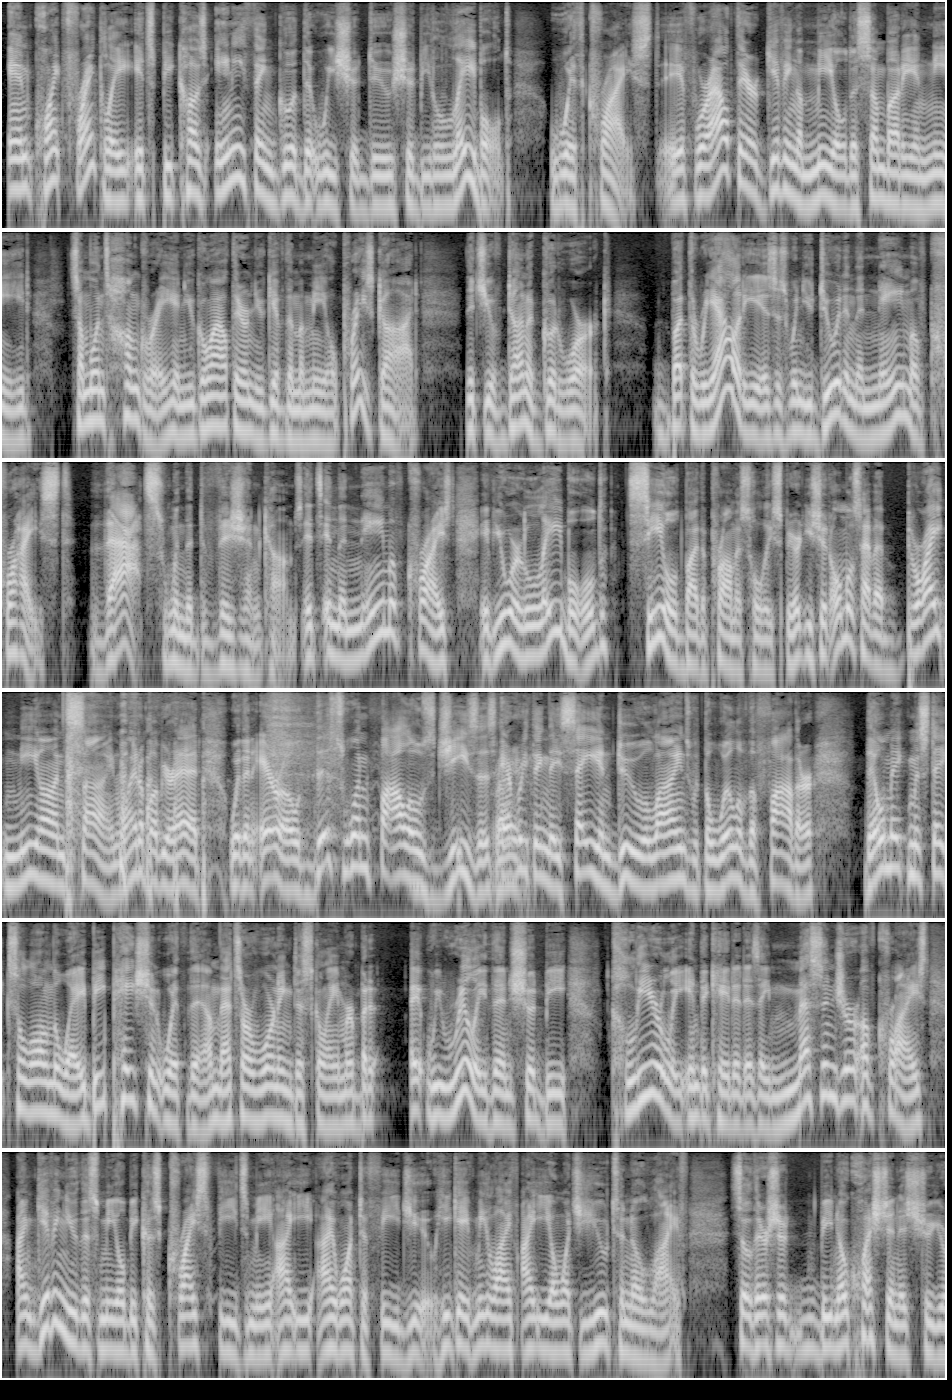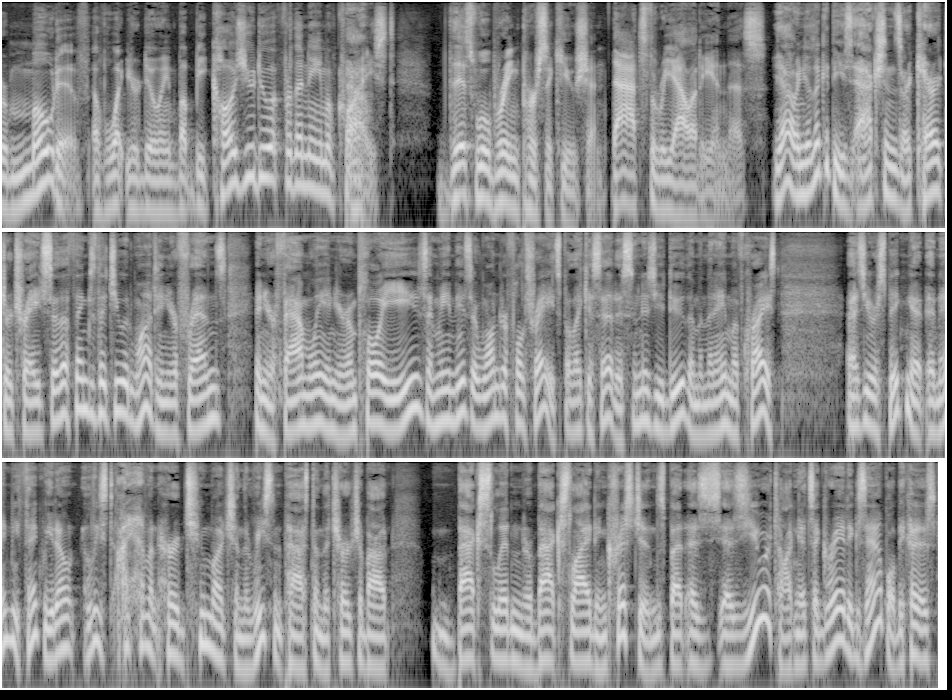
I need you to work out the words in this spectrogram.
And quite frankly, it's because anything good that we should do should be labeled with Christ. If we're out there giving a meal to somebody in need, someone's hungry, and you go out there and you give them a meal, praise God that you've done a good work. But the reality is, is when you do it in the name of Christ, that's when the division comes. It's in the name of Christ. If you are labeled, sealed by the promised Holy Spirit, you should almost have a bright neon sign right above your head with an arrow. This one follows Jesus. Right. Everything they say and do aligns with the will of the Father. They'll make mistakes along the way. Be patient with them. That's our warning disclaimer. But it, it, we really then should be clearly indicated as a messenger of Christ. I'm giving you this meal because Christ feeds me, i.e., I want to feed you. He gave me life, i.e., I want you to know life. So there should be no question as to your motive of what you're doing, but because you do it for the name of Christ, this will bring persecution. That's the reality in this. Yeah, when you look at these actions or character traits, they're the things that you would want in your friends, in your family, in your employees. I mean, these are wonderful traits. But like you said, as soon as you do them in the name of Christ, as you were speaking it, it made me think we don't, at least I haven't heard too much in the recent past in the church about backslidden or backsliding Christians. But as, as you were talking, it's a great example because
